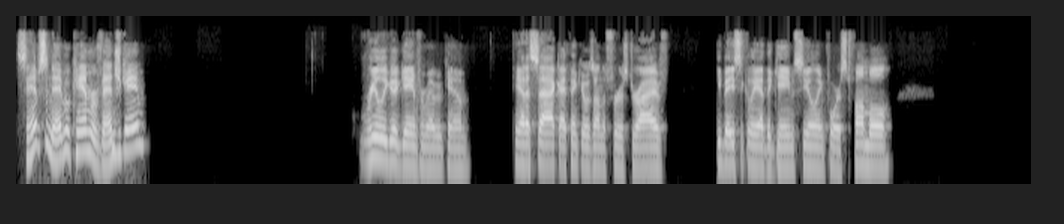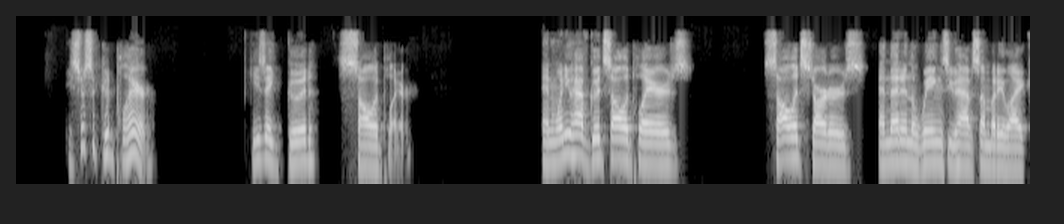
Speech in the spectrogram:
Samson Ebukam revenge game? Really good game from Ebukam. He had a sack. I think it was on the first drive. He basically had the game sealing forced fumble. He's just a good player. He's a good, solid player. And when you have good, solid players, solid starters, and then in the wings, you have somebody like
